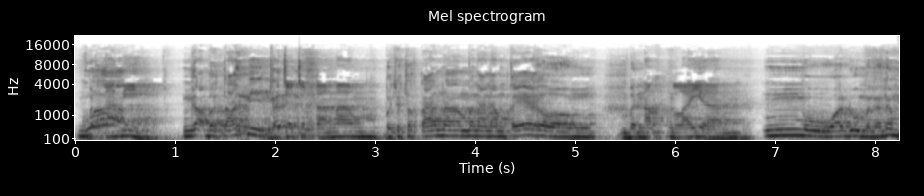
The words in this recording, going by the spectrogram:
Gua Bertani. nggak bertani kan Bercocok tanam, bercocok tanam menanam terong benak nelayan. hmm, waduh menanam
